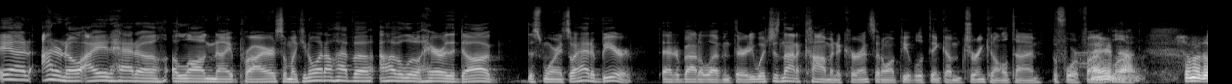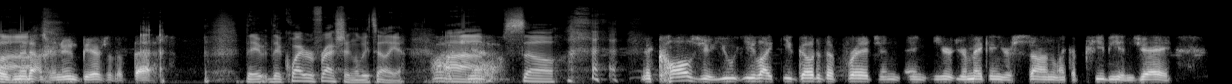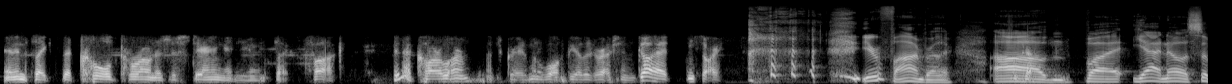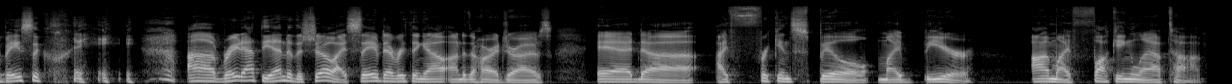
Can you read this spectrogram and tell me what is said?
And I don't know, I had had a, a long night prior, so I'm like, you know what? I'll have a I'll have a little hair of the dog this morning. So I had a beer at about 11:30, which is not a common occurrence. I don't want people to think I'm drinking all the time before five o'clock. some of those Uh, mid-afternoon beers are the best. They they're quite refreshing, let me tell you. Oh, yeah. So It calls you. You you like you go to the fridge and and you're you're making your son like a PB and J, and it's like the cold Corona's just staring at you, and it's like fuck. Isn't that car alarm? That's great. I'm gonna walk the other direction. Go ahead. I'm sorry. You're fine, brother. Um, But yeah, no. So basically, uh, right at the end of the show, I saved everything out onto the hard drives, and uh, I freaking spill my beer on my fucking laptop.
